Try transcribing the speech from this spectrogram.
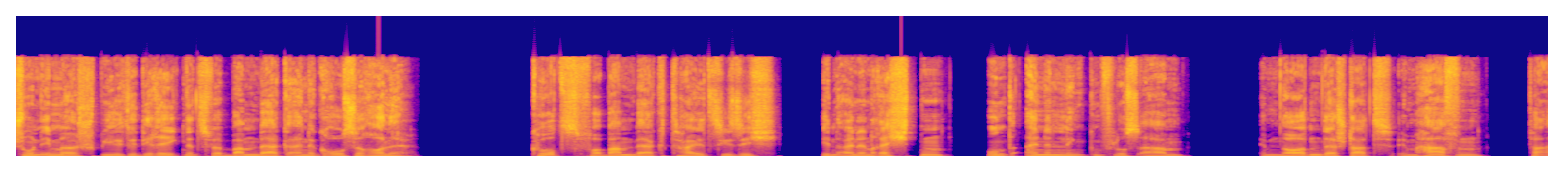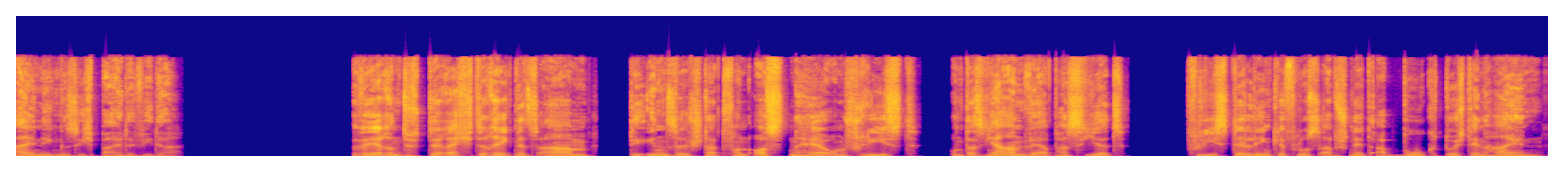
Schon immer spielte die Regnitz für Bamberg eine große Rolle. Kurz vor Bamberg teilt sie sich in einen rechten und einen linken Flussarm. Im Norden der Stadt, im Hafen, vereinigen sich beide wieder. Während der rechte Regnitzarm die Inselstadt von Osten her umschließt und das Jahnwehr passiert, fließt der linke Flussabschnitt ab Bug durch den Hain,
